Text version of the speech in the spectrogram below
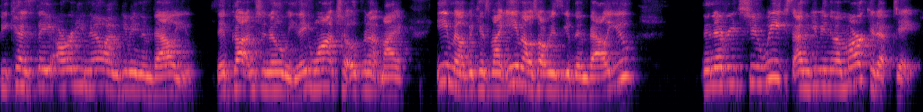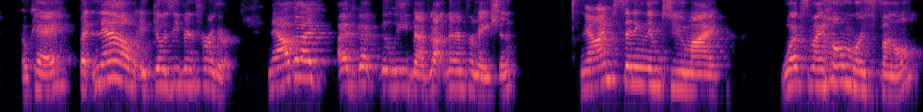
Because they already know I'm giving them value. They've gotten to know me. They want to open up my email because my emails always give them value. Then every two weeks, I'm giving them a market update. Okay. But now it goes even further. Now that I've, I've got the lead, I've gotten their information. Now I'm sending them to my what's my home worth funnel.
